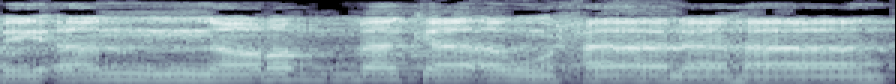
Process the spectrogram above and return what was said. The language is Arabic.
بِأَنَّ رَبَّكَ أَوْحَىٰ لَهَا.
